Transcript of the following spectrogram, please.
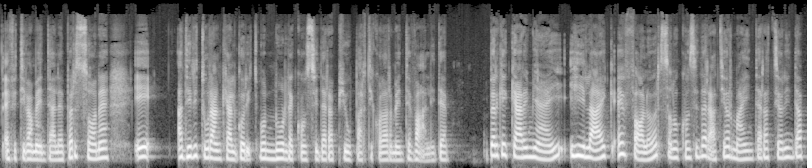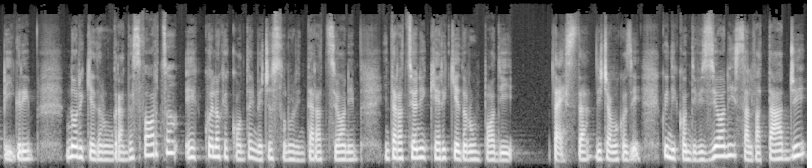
effettivamente alle persone e addirittura anche algoritmo non le considera più particolarmente valide. Perché cari miei, i like e follower sono considerati ormai interazioni da pigri, non richiedono un grande sforzo e quello che conta invece sono le interazioni, interazioni che richiedono un po' di testa, diciamo così, quindi condivisioni, salvataggi,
